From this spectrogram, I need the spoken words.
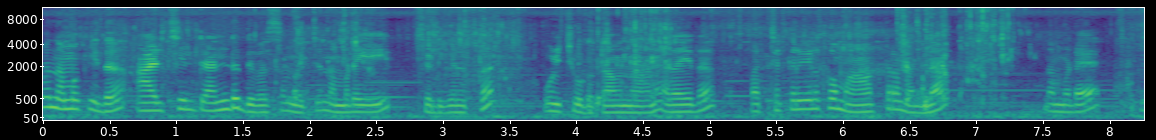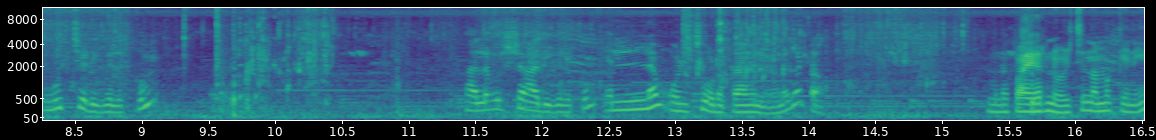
അപ്പോൾ നമുക്കിത് ആഴ്ചയിൽ രണ്ട് ദിവസം വെച്ച് നമ്മുടെ ഈ ചെടികൾക്ക് ഒഴിച്ചു കൊടുക്കാവുന്നതാണ്. അതായത് പച്ചക്കറികൾക്ക് മാത്രമല്ല നമ്മുടെ പൂച്ചെടികൾക്കും ഫലവൃക്ഷാദികൾക്കും എല്ലാം ഒഴിച്ചു കൊടുക്കാവുന്നതാണ് കേട്ടോ. നമ്മുടെ പയറിനൊഴിച്ച് നമുക്കിനി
